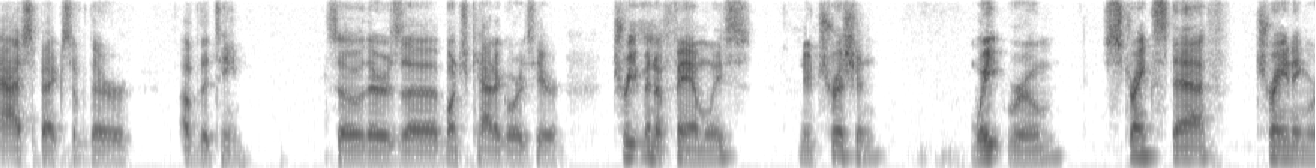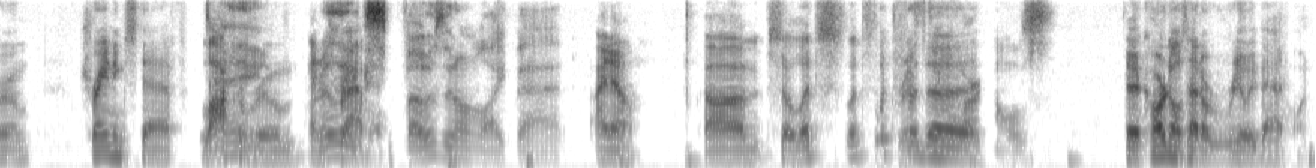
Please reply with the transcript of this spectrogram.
aspects of their of the team. So there's a bunch of categories here. Treatment of families, nutrition, weight room, strength staff, training room, training staff, locker Dang, room, and really travel. Exposing them like that. I know. Um, so let's let's look Rift for the, the Cardinals. The Cardinals had a really bad one.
